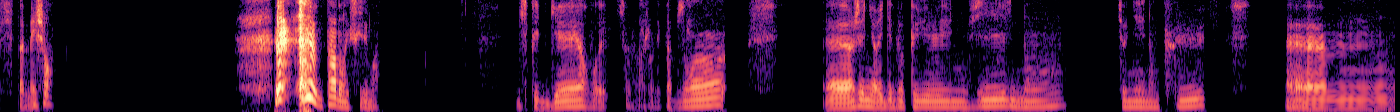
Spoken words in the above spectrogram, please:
Je suis pas méchant. Pardon, excusez-moi. Esprit de guerre, ouais, ça va, j'en ai pas besoin. Euh, ingénierie, développer une ville, non. Pionnier, non plus. Euh,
